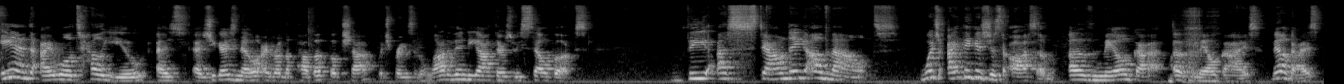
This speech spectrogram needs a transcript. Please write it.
And I will tell you, as as you guys know, I run the pop up bookshop, which brings in a lot of indie authors. We sell books. The astounding amount, which I think is just awesome, of male guy of male guys, male guys,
